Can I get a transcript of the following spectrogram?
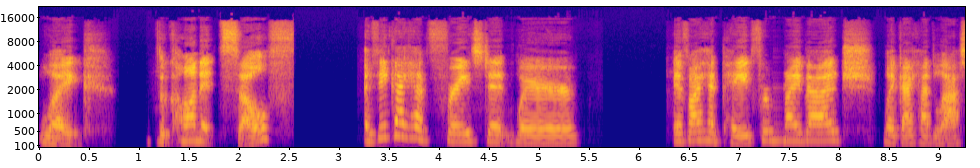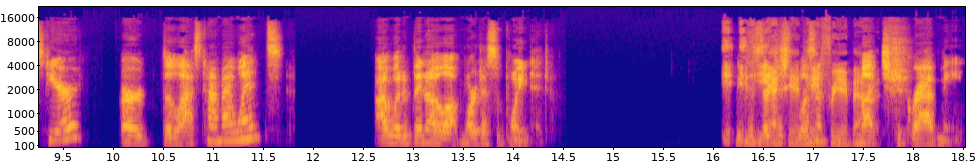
Like the con itself, I think I had phrased it where if I had paid for my badge like I had last year or the last time I went, I would have been a lot more disappointed. Because there just wasn't much to grab me.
